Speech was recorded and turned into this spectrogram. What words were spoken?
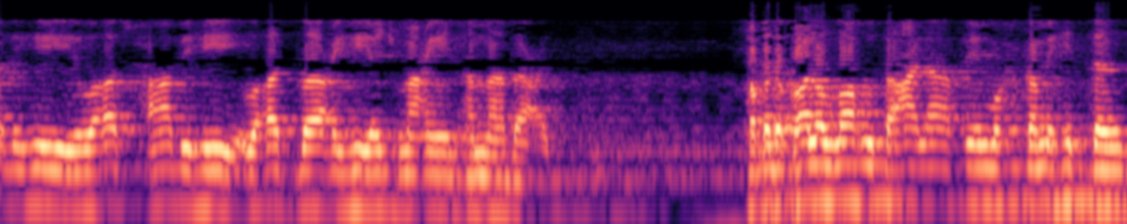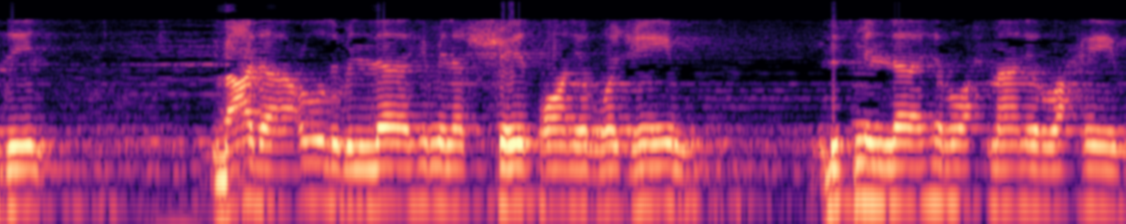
آله وأصحابه وأتباعه أجمعين أما بعد. فقد قال الله تعالى في محكمه التنزيل بعد أعوذ بالله من الشيطان الرجيم. بسم الله الرحمن الرحيم.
